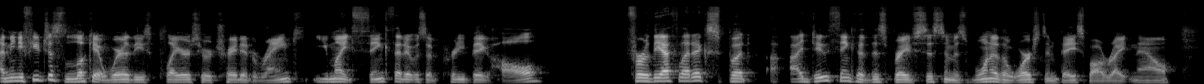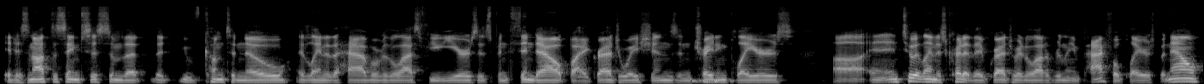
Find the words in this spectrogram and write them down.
I mean, if you just look at where these players who are traded rank, you might think that it was a pretty big haul for the Athletics, but I- do think that this Brave system is one of the worst in baseball right now. It is not the same system that that you've come to know Atlanta to have over the last few years. It's been thinned out by graduations and trading players. Uh, and, and to Atlanta's credit, they've graduated a lot of really impactful players. But now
